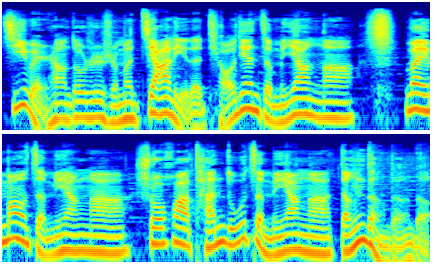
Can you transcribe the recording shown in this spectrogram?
基本上都是什么家里的条件怎么样啊，外貌怎么样啊，说话谈吐怎么样啊，等等等等。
